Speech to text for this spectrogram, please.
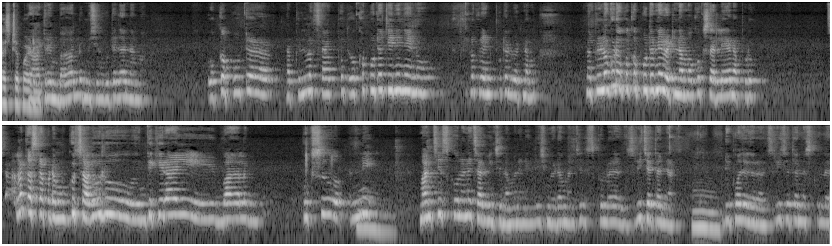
కష్టపడి. రాత్రి బాగా మిషన్ కుట్టేదాన్ని అమ్మ ఒక్క పూట నా పిల్లలకు సాకపోతే ఒక్క పూట తిని నేను పిల్లలకు రెండు పూటలు పెట్టినాము. నా పిల్లలకు కూడా ఒక్కొక్క పూటనే పెట్టినాము ఒక్కొక్కసారి లేనప్పుడు. చాలా కష్టపడ్డాము. ముగ్గురు చదువులు ఇంటి కిరాయి బాగా బుక్స్ అన్నీ మంచి స్కూల్లోనే చదివించినాము. నేను ఇంగ్లీష్ మీడియం మంచి స్కూల్లో శ్రీ చైతన్య డిపో దగ్గర శ్రీ చైతన్య స్కూల్లో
